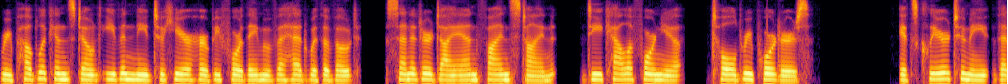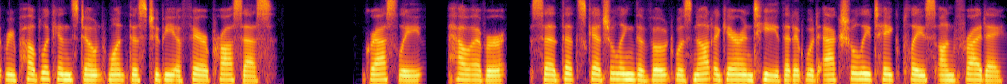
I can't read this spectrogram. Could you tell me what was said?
Republicans don't even need to hear her before they move ahead with a vote, Senator Dianne Feinstein, D. California, told reporters. It's clear to me that Republicans don't want this to be a fair process. Grassley, however, said that scheduling the vote was not a guarantee that it would actually take place on Friday.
